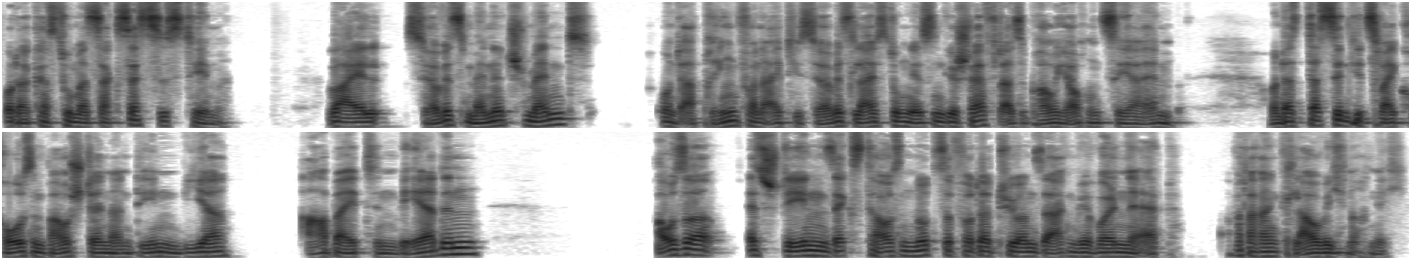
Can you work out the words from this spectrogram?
oder Customer Success-Systeme. Weil Service Management und Erbringen von IT-Service-Leistungen ist ein Geschäft, also brauche ich auch ein CRM. Und das, das sind die zwei großen Baustellen, an denen wir arbeiten werden. Außer es stehen 6000 Nutzer vor der Tür und sagen, wir wollen eine App. Aber daran glaube ich noch nicht.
